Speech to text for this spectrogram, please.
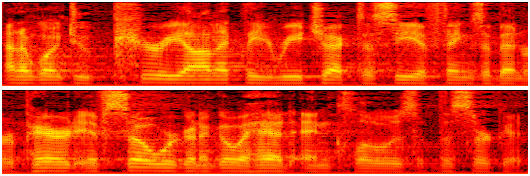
And I'm going to periodically recheck to see if things have been repaired. If so, we're going to go ahead and close the circuit.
